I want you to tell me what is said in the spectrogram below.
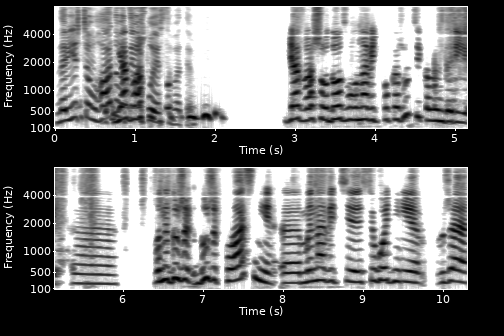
Навіщо вгадувати і описувати? Я з вашого дозволу навіть покажу ці календарі. Е, Вони дуже дуже класні. Е, Ми навіть е, сьогодні вже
